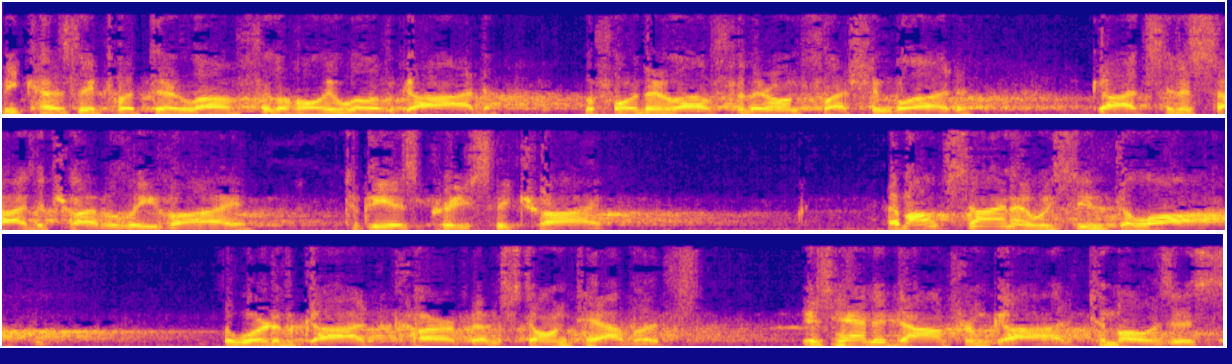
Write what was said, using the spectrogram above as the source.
because they put their love for the holy will of God before their love for their own flesh and blood, God set aside the tribe of Levi to be his priestly tribe. At Mount Sinai, we see that the law, the word of God carved on stone tablets, is handed down from God to Moses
